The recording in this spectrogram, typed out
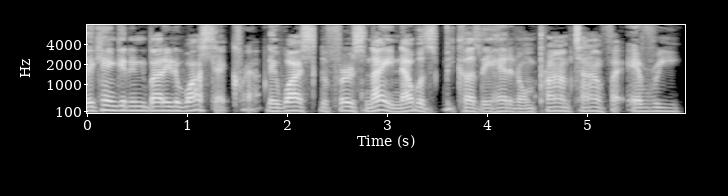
They can't get anybody to watch that crap. They watched the first night, and that was because they had it on prime time for every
